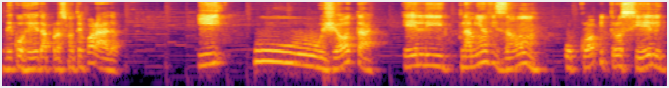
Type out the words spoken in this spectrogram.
decorrer da próxima temporada. E o Jota, ele, na minha visão, o Klopp trouxe ele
